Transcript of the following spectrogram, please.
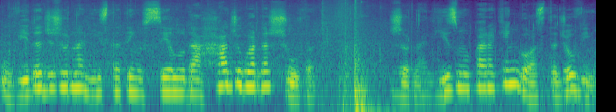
O Vida de Jornalista tem o selo da Rádio Guarda-Chuva. Jornalismo para quem gosta de ouvir.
